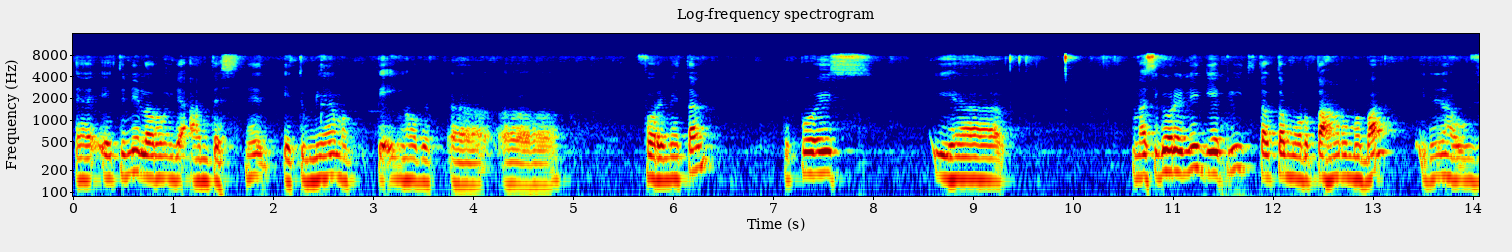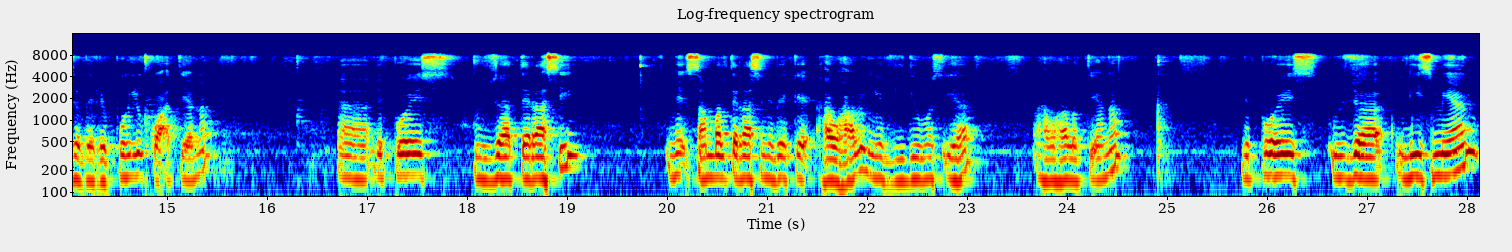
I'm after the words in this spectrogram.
eh, etu ne lorong ida antes ne etu mia mak teing ho be foremetang depois ia nasi goreng ni dia kli tak mau tahan rumah ba ini ha poilo ko atiana uh, depois usa terasi. Ne sambal terasi ne beke hau halu ni video mas iha hau halu tiana depois usa lismiang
